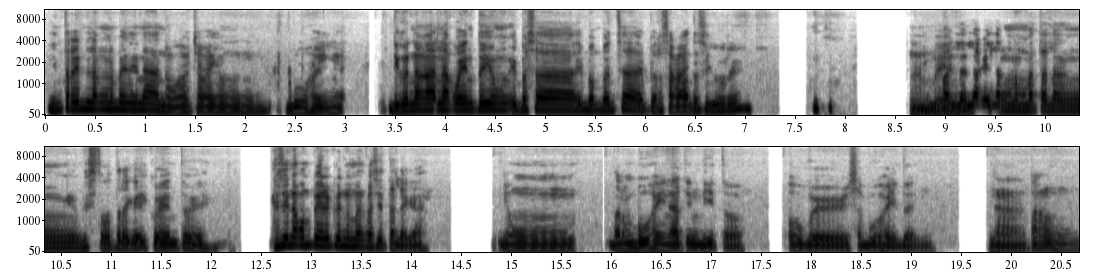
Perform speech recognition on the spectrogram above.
Yung trend lang naman inaano ko, tsaka yung buhay nga. Hindi ko na nga nakwento yung iba sa ibang bansa, eh, pero sa Canada siguro yun. Ano Yung panlalaki lang ng mata lang yung gusto ko talaga ikwento eh. Kasi na-compare ko naman kasi talaga yung parang buhay natin dito over sa buhay doon na parang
